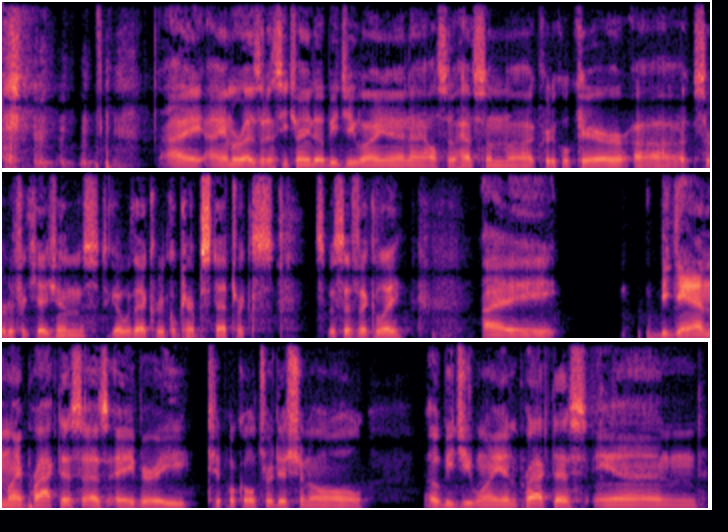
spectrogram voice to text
I, I am a residency trained OBGYN. I also have some uh, critical care uh, certifications to go with that, critical care obstetrics specifically. I began my practice as a very typical traditional OBGYN practice and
